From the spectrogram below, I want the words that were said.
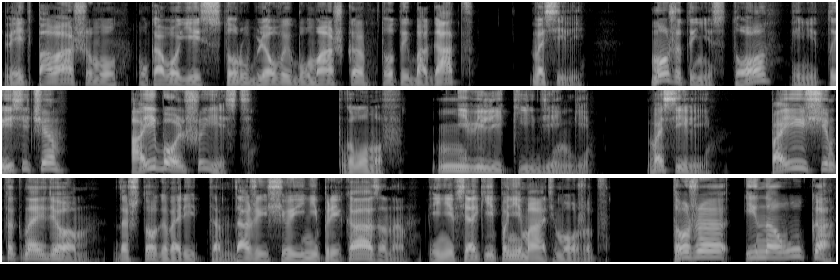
«Ведь, по-вашему, у кого есть сто-рублевая бумажка, тот и богат?» Василий. «Может, и не сто, и не тысяча, а и больше есть». Глумов. «Невеликие деньги». Василий. «Поищем, так найдем. Да что говорить-то, даже еще и не приказано, и не всякий понимать может. Тоже и наука,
